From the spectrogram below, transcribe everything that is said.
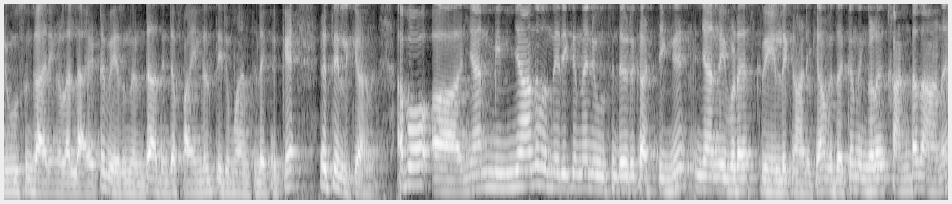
ന്യൂസും കാര്യങ്ങളെല്ലാം ആയിട്ട് വരുന്നുണ്ട്. അതിന്റെ ഫൈനൽ തീരുമാനത്തിലേക്കൊക്കെ എത്തി നിൽക്കുകയാണ്. അപ്പോൾ ഞാൻ മിനിഞ്ഞാന്ന് വന്നിരിക്കുന്ന ന്യൂസിന്റെ ഒരു കട്ടിങ് ഞാൻ ഇവിടെ സ്ക്രീനിൽ കാണിക്കാം. ഇതൊക്കെ നിങ്ങൾ കണ്ടതാണ്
